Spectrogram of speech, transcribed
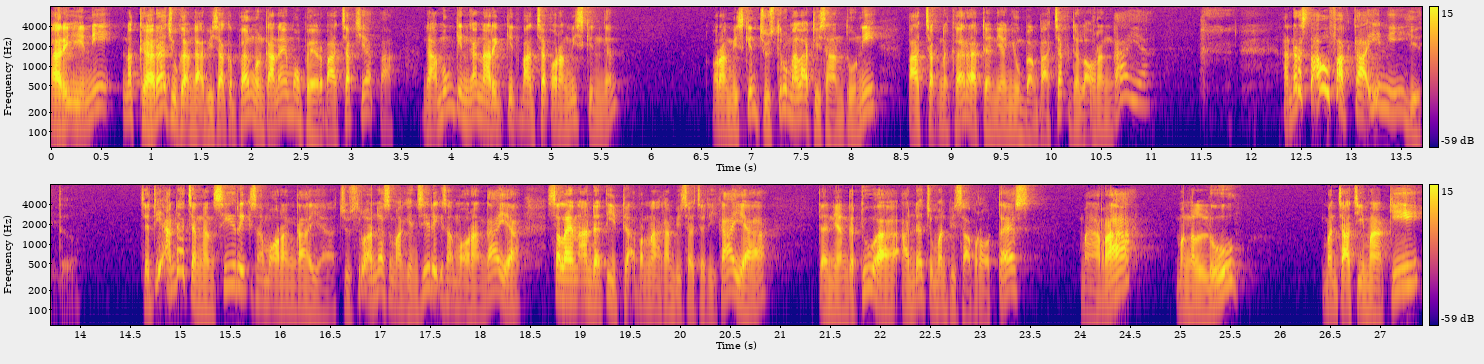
hari ini negara juga nggak bisa kebangun karena yang mau bayar pajak siapa? Nggak mungkin kan narikin pajak orang miskin kan? Orang miskin justru malah disantuni pajak negara dan yang nyumbang pajak adalah orang kaya. Anda harus tahu fakta ini gitu. Jadi Anda jangan sirik sama orang kaya. Justru Anda semakin sirik sama orang kaya, selain Anda tidak pernah akan bisa jadi kaya, dan yang kedua, Anda cuma bisa protes, marah, mengeluh, mencaci maki,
